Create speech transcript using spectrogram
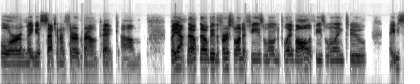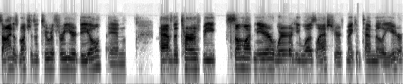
or maybe a second or third round pick. Um, but yeah, that that would be the first one. If he's willing to play ball, if he's willing to maybe sign as much as a two or three year deal and have the terms be somewhat near where he was last year, making 10 mil a year,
